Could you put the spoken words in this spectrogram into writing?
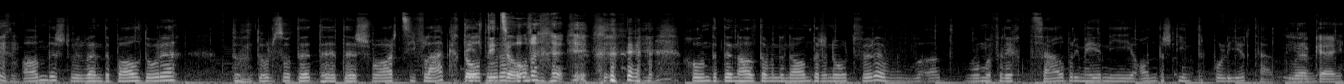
anders, weil wenn der Ball durch, durch, durch so den, den, den schwarzen Fleck tote Zone. kommt er dann halt an einem anderen Ort vor, wo, wo man vielleicht selber im Hirn anders interpoliert hat. okay.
